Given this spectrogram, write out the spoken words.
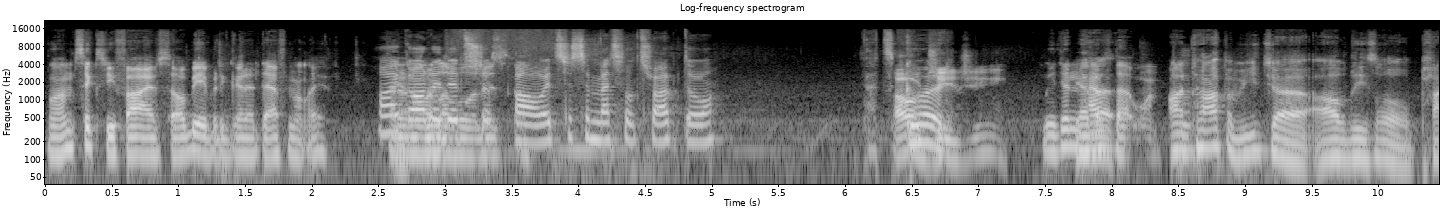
Well, I'm 65, so I'll be able to get it definitely. Oh, I I got it. It's it just is, oh, it's just a metal trapdoor. That's Oh, good. GG. We didn't Yeah, have that- that one. On top of each, uh, all these little po-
